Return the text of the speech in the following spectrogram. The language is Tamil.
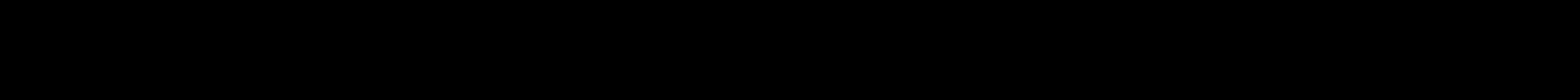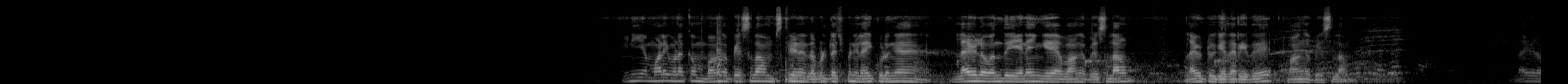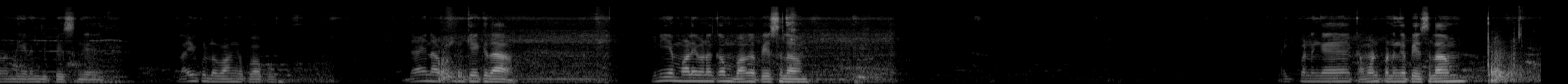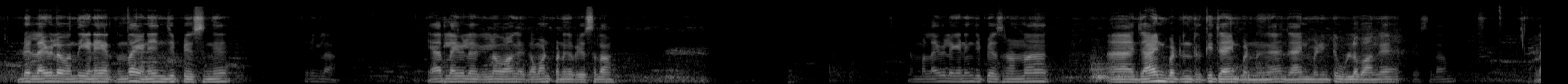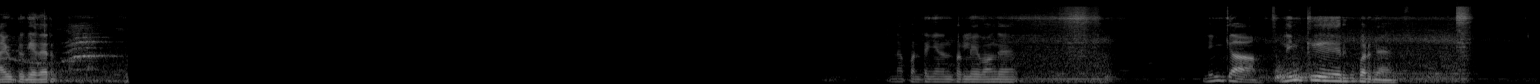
இனிய மாலை வணக்கம். வாங்க பேசலாம். ஸ்க்ரீனை டபுள் டச் பண்ணி லைக் கொடுங்க. லைவில் வந்து இணைங்க. வாங்க பேசலாம். லைவ் டுகெதர் இது. வாங்க பேசலாம். லைவில் வந்து இணைஞ்சு பேசுங்க. லைவுக்குள்ளே வாங்க பார்ப்போம். ஜாயின் ஆப்ஷன் கேட்குதா இனிய மாலை வணக்கம். வாங்க பேசலாம். லைக் பண்ணுங்கள் கமெண்ட் பண்ணுங்கள் பேசலாம். இப்படியே லைவில் வந்து இணையறது இருந்தால் இணைஞ்சு பேசுங்க. யார் லைவில் இருக்கீங்களோ வாங்க கமெண்ட் பண்ணுங்கள் பேசலாம். நம்ம லைவில் இணைஞ்சு பேசணும்னா ஜாயின் பட்டன் இருக்குது ஜாயின் பண்ணுங்கள் ஜாயின் பண்ணிவிட்டு உள்ளே வாங்க பேசலாம். லைவ் டுகெதர் என்ன பண்ணுறீங்க நண்பர்களே வாங்க. லிங்க்கா லிங்க்கு இருக்குது பாருங்கள்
